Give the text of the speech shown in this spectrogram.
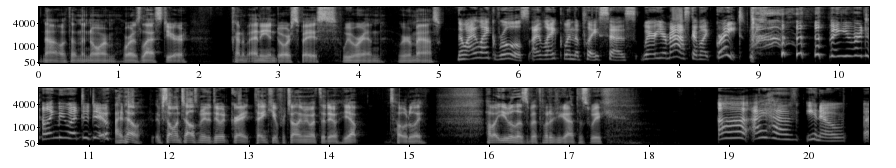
now than the norm. Whereas last year, kind of any indoor space we were in, we were masked. No, I like rules. I like when the place says, wear your mask. I'm like, great. Thank you for telling me what to do. I know. If someone tells me to do it, great. Thank you for telling me what to do. Yep, totally. How about you, Elizabeth? What have you got this week? Uh, I have, you know, uh,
